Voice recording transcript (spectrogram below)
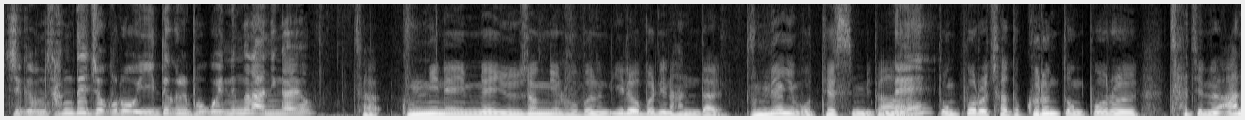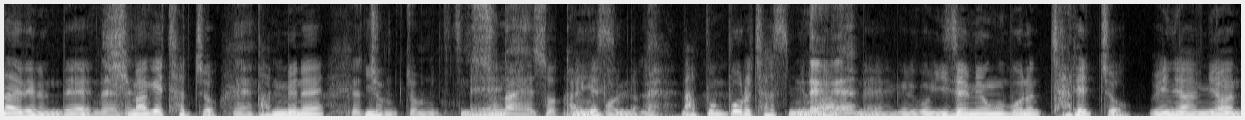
지금 상대적으로 이득을 보고 있는 건 아닌가요? 자, 국민의힘의 윤석열 후보는 잃어버린 한 달 분명히 못했습니다. 네? 똥볼을 차도 그런 똥볼을 차지는 않아야 되는데 네, 네. 심하게 찼죠. 네. 반면에 좀, 좀 네. 순화해서 똥볼. 알겠습니다. 네. 나쁜 볼을 찼습니다. 네. 그리고 이재명 후보는 잘했죠. 왜냐하면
